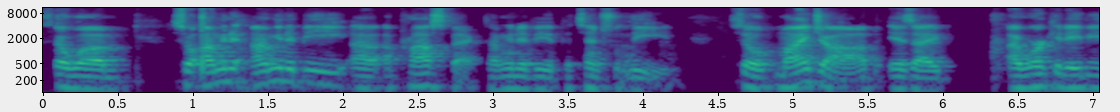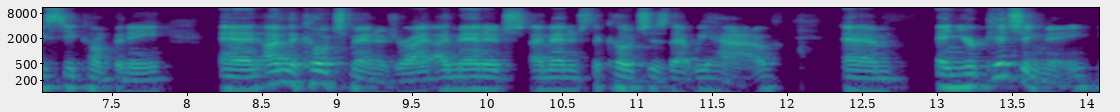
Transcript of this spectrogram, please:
So um so I'm going to I'm going to be a, a prospect. I'm going to be a potential lead. So my job is I I work at ABC company and I'm the coach manager. I, I manage I manage the coaches that we have. and and you're pitching me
